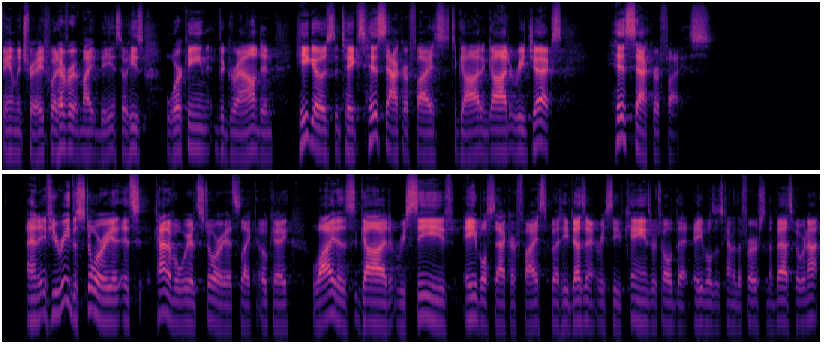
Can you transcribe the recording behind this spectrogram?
family trade, whatever it might be. And so he's working the ground, and he goes and takes his sacrifice to God, and God rejects his sacrifice. And if you read the story, it's kind of a weird story. It's like, okay, why does God receive Abel's sacrifice, but he doesn't receive Cain's? We're told that Abel's is kind of the first and the best, but we're not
